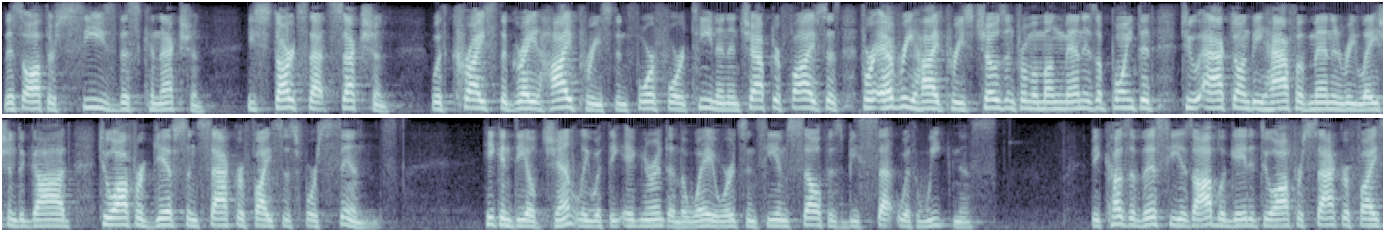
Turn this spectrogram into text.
This author sees this connection. He starts that section with Christ the great high priest in 414 and in chapter 5 says for every high priest chosen from among men is appointed to act on behalf of men in relation to God to offer gifts and sacrifices for sins he can deal gently with the ignorant and the wayward, since he himself is beset with weakness. Because of this, he is obligated to offer sacrifice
